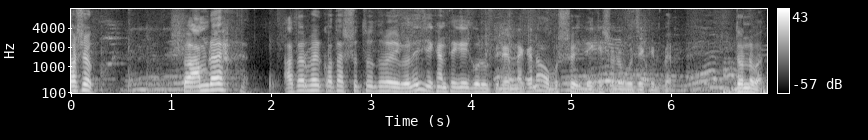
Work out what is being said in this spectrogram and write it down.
দর্শক তো আমরা আতর ভাইয়ের কথার সূত্র ধরে বলি যেখান থেকে গরু কিনেন না কেন অবশ্যই দেখে শুনে বুঝে কিনবেন। ধন্যবাদ।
